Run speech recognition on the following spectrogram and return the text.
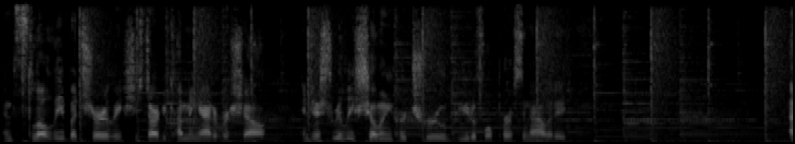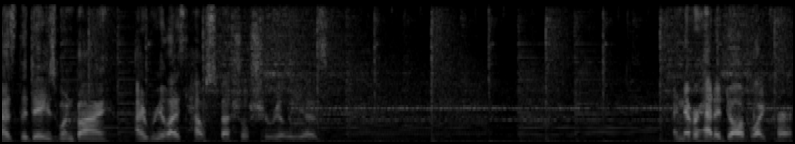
And slowly but surely, she started coming out of her shell and just really showing her true, beautiful personality. As the days went by, I realized how special she really is. I never had a dog like her.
